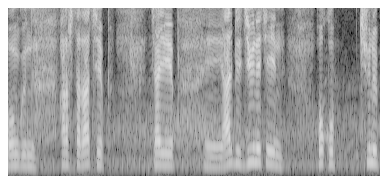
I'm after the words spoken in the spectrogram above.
он күн парашюттарды ачып жайып ар бир жибине чейин окуп түшүнүп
